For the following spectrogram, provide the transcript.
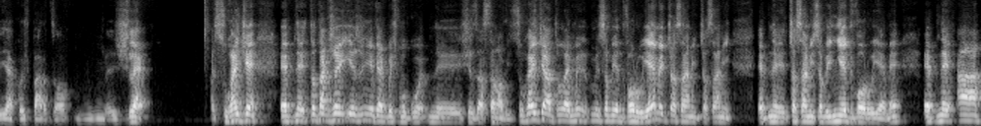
jakoś bardzo źle. Słuchajcie, to także wiem, jakbyś mógł się zastanowić. Słuchajcie, a tutaj my, my, sobie dworujemy czasami, czasami, czasami sobie nie dworujemy, a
